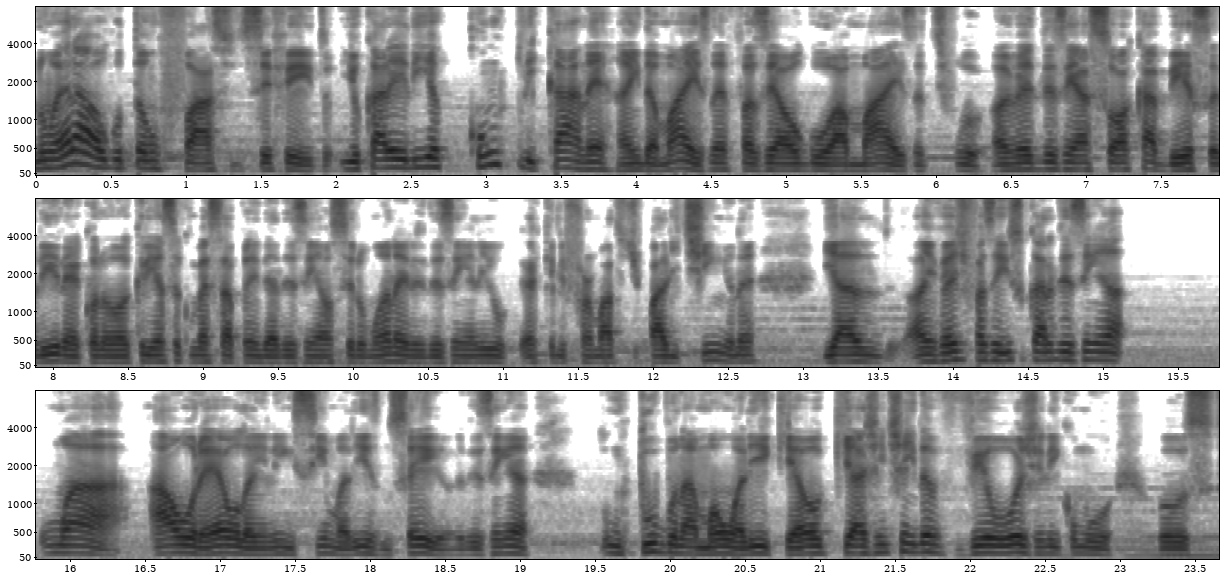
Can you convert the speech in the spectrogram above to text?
não era algo tão fácil de ser feito. E o cara iria complicar, né, ainda mais, né, fazer algo a mais, né, tipo, ao invés de desenhar só a cabeça ali, né, quando uma criança começa a aprender a desenhar o ser humano, ele desenha ali aquele formato de palitinho, né, e a- ao invés de fazer isso, o cara desenha uma auréola ali em cima ali, não sei, desenha um tubo na mão ali, que é o que a gente ainda vê hoje ali como os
